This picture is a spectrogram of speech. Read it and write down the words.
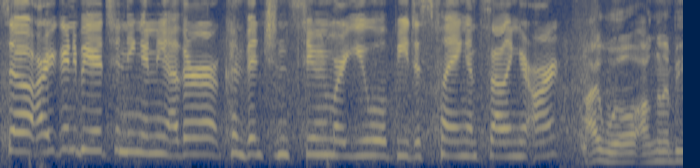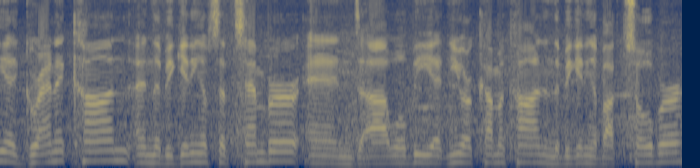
So, are you going to be attending any other conventions soon where you will be displaying and selling your art? I will. I'm going to be at Granite Con in the beginning of September, and uh, we'll be at New York Comic Con in the beginning of October.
